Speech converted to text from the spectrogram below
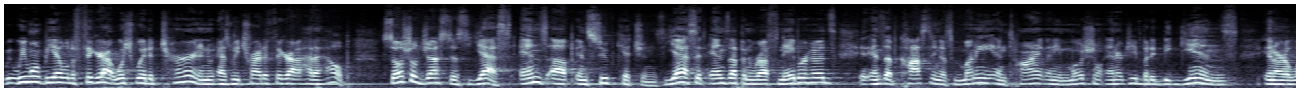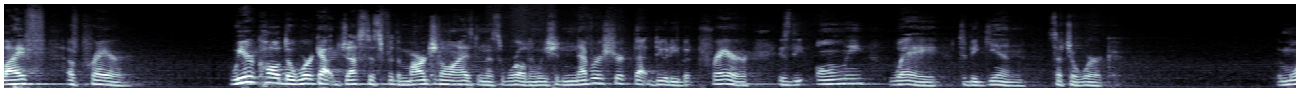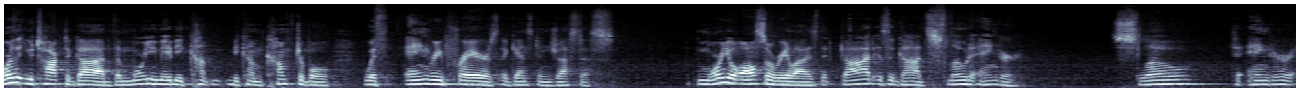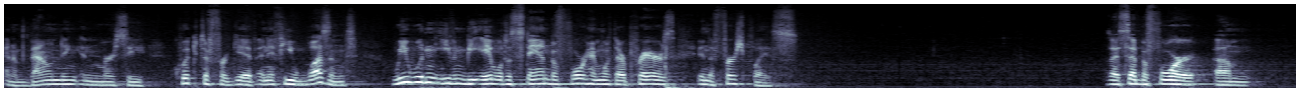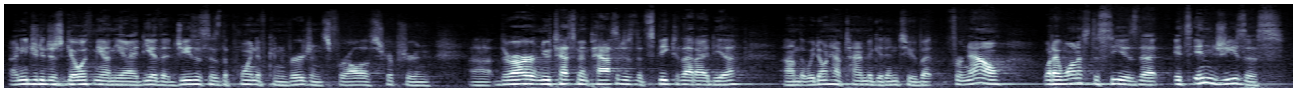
We, we won't be able to figure out which way to turn as we try to figure out how to help. Social justice, yes, ends up in soup kitchens. Yes, it ends up in rough neighborhoods. It ends up costing us money and time and emotional energy, but it begins in our life of prayer. We are called to work out justice for the marginalized in this world, and we should never shirk that duty, but prayer is the only way to begin such a work. The more that you talk to God, the more you may become, become comfortable with angry prayers against injustice. The more you'll also realize that God is a God slow to anger, slow to anger and abounding in mercy, quick to forgive. And if He wasn't, we wouldn't even be able to stand before Him with our prayers in the first place. As I said before, um, I need you to just go with me on the idea that Jesus is the point of convergence for all of Scripture. And uh, there are New Testament passages that speak to that idea um, that we don't have time to get into. But for now, what I want us to see is that it's in Jesus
